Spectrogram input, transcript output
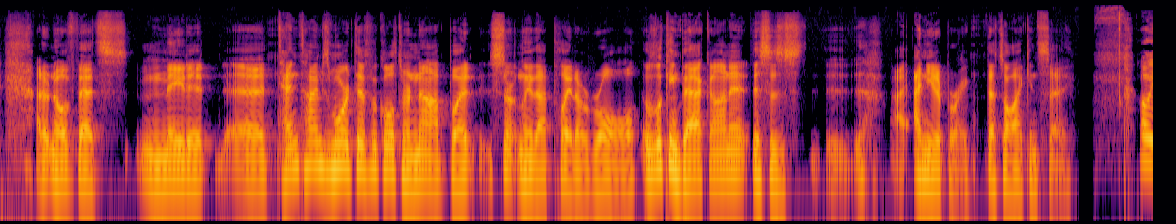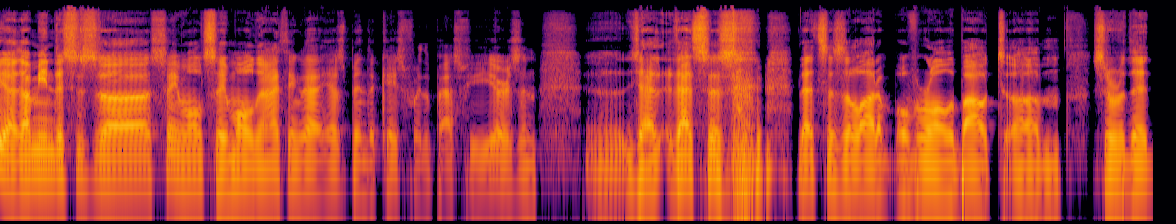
I don't know if that's made it uh, ten times more difficult or not, but certainly that played a role. Looking back on it, this is uh, I, I need a break. That's all I can say. Oh yeah, I mean this is uh, same old, same old, and I think that has been the case for the past few years, and uh, that that says that says a lot of overall about um, sort of the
